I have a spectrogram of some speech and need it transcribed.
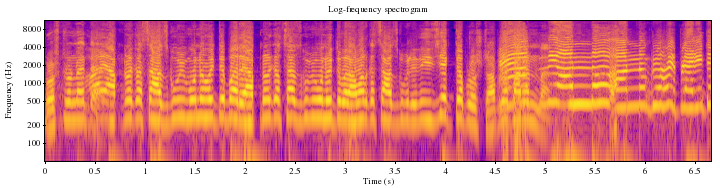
প্রশ্ন না এটা ভাই, আপনার কাছে আজগুবি মনে হইতে পারে আপনার কাছে আজগুবি মনে হইতে পারে আমার কাছে আজগুবি ইজি একটা প্রশ্ন আপনি পারেন না। আপনি অন্য অন্য গ্রহের প্রাণী তো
